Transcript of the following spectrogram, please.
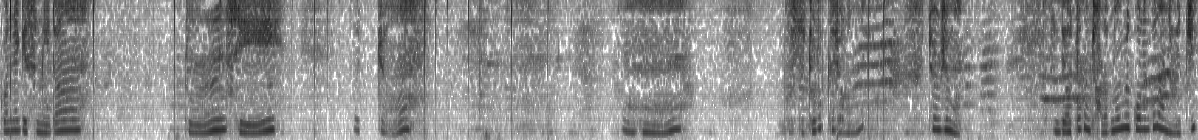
꺼내겠습니다. 둘, 셋, 자, 어허. 벌써 저렇게 잘하네? 잠시만. 내가 조금 잘한 놈을 꺼낸 건 아니겠지?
